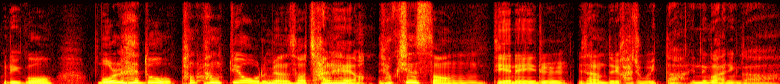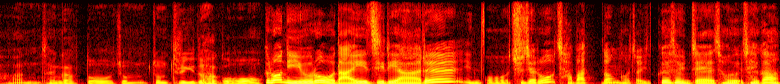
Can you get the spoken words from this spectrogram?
그리고 뭘 해도 팡팡 뛰어오르면서 잘 해요. 혁신성 DNA를 이 사람들이 가지고 있다, 있는 거 아닌가 하는 생각도 좀, 좀 들기도 하고. 그런 이유로 나이지리아를 어, 주제로 잡았던 음. 거죠. 그래서 이제 저 제가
